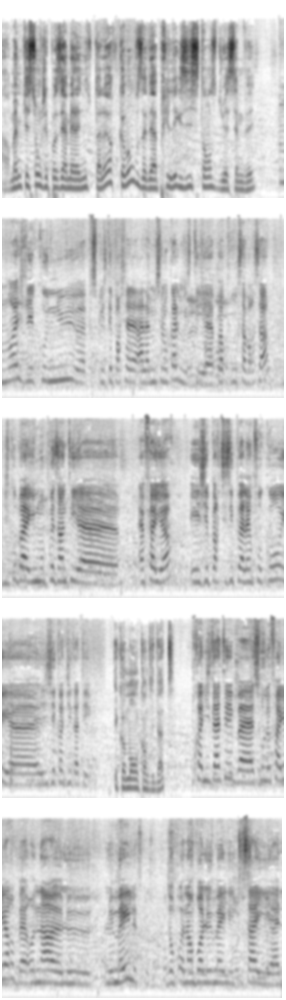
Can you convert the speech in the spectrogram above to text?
Alors, même question que j'ai posée à Mélanie tout à l'heure. Comment vous avez appris l'existence du SMV Moi, je l'ai connu euh, parce que j'étais partie à la mission locale, mais c'était euh, pas pour savoir ça. Du coup, bah, ils m'ont présenté euh, un flyer et j'ai participé à l'infoco et euh, j'ai candidaté. Et comment on candidate? Pour candidater, bah, sur le flyer, bah, on a le, le mail. Donc, on envoie le mail et tout ça, et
